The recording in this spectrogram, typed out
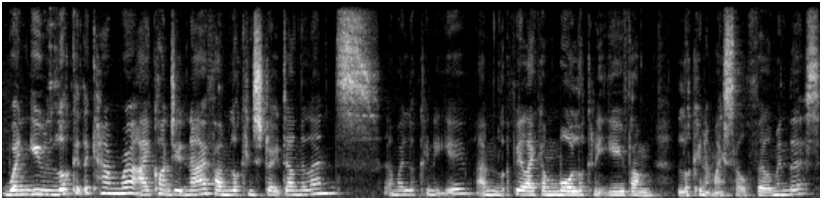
when you look at the camera, I can't do it now if I'm looking straight down the lens. Am I looking at you? I'm, I feel like I'm more looking at you if I'm looking at myself filming this.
